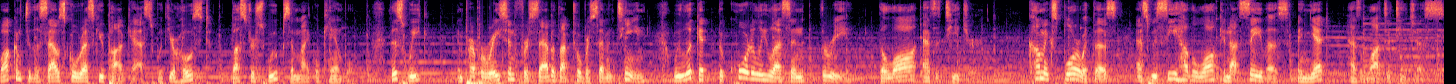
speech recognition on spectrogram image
Welcome to the Sabbath School Rescue Podcast with your host, Buster Swoopes and Michael Campbell. This week, in preparation for Sabbath October 17, we look at the quarterly lesson 3 The Law as a Teacher. Come explore with us as we see how the law cannot save us and yet has a lot to teach us.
